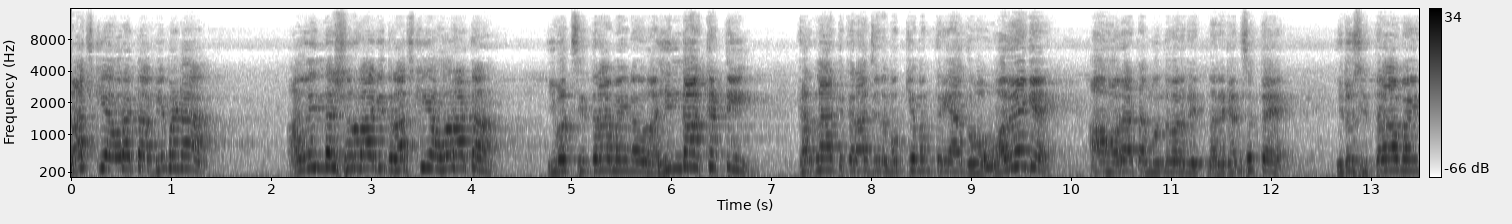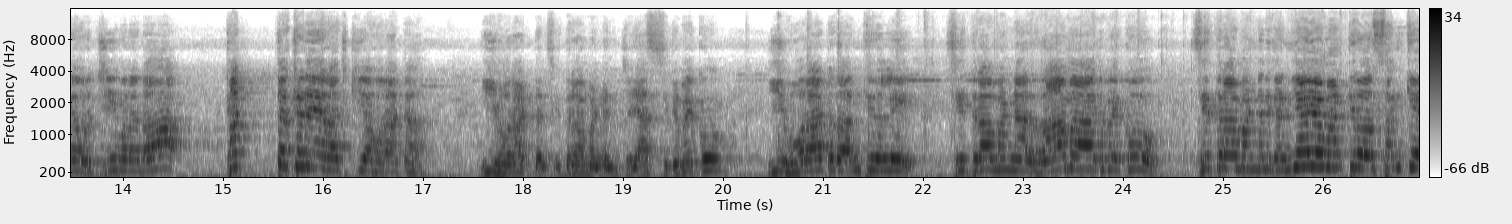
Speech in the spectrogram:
ರಾಜಕೀಯ ಹೋರಾಟ ಭೀಮಣ್ಣ. ಅಲ್ಲಿಂದ ಶುರುವಾಗಿದ್ದ ರಾಜಕೀಯ ಹೋರಾಟ. ಇವತ್ ಸಿದ್ದರಾಮಯ್ಯನವರು ಅಹಿಂದ ಕಟ್ಟಿ ಕರ್ನಾಟಕ ರಾಜ್ಯದ ಮುಖ್ಯಮಂತ್ರಿ ಆಗುವವರೆಗೆ ಆ ಹೋರಾಟ ಮುಂದುವರೆದಿತ್ತು. ನನಗನ್ಸುತ್ತೆ, ಇದು ಸಿದ್ದರಾಮಯ್ಯನವರ ಜೀವನದ ಕಟ್ಟ ಕಡೆಯ ರಾಜಕೀಯ ಹೋರಾಟ. ಈ ಹೋರಾಟದಲ್ಲಿ ಸಿದ್ದರಾಮಣ್ಣನ ಜಯ ಸಿಗಬೇಕು. ಈ ಹೋರಾಟದ ಅಂತ್ಯದಲ್ಲಿ ಸಿದ್ದರಾಮಣ್ಣ ರಾಮ ಆಗಬೇಕು. ಸಿದ್ದರಾಮಣ್ಣನಿಗೆ ಅನ್ಯಾಯ ಮಾಡ್ತಿರೋ ಸಂಖ್ಯೆ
